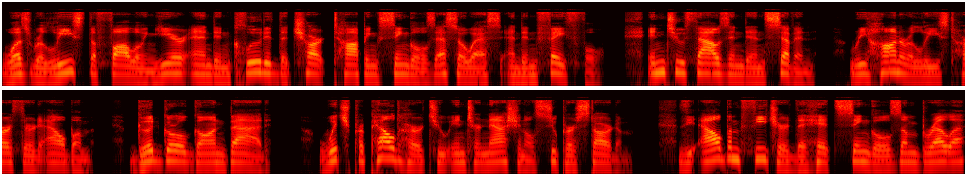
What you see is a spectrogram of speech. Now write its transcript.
was released the following year and included the chart-topping singles SOS and Unfaithful. In 2007, Rihanna released her third album, Good Girl Gone Bad, which propelled her to international superstardom. The album featured the hit singles Umbrella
